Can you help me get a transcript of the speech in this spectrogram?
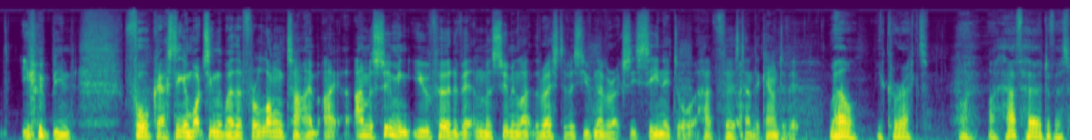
you've been forecasting and watching the weather for a long time. I, I'm assuming you've heard of it, and I'm assuming, like the rest of us, you've never actually seen it or have first-hand account of it. Well, you're correct. I, I have heard of it,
